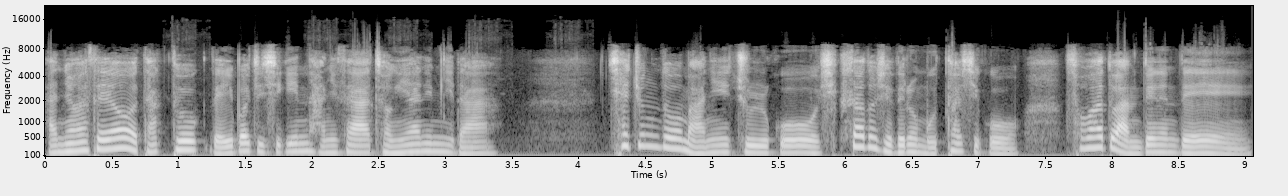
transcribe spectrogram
안녕하세요. 닥톡 네이버 지식인 한의사 정희안입니다. 체중도 많이 줄고 식사도 제대로 못 하시고 소화도 안 되는데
